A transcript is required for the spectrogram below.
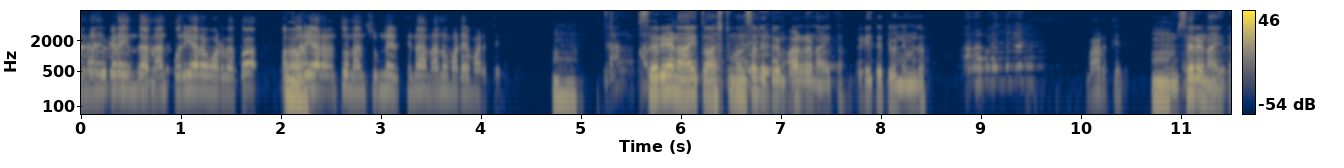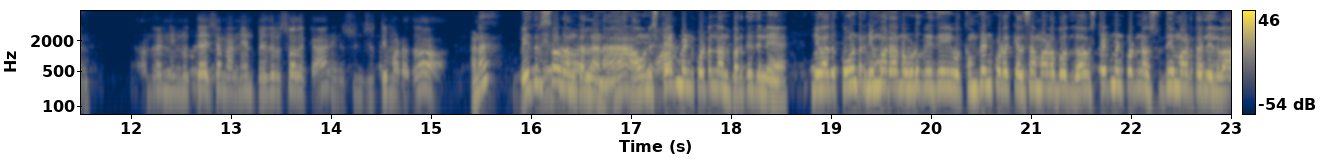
ನನ್ ಕಡೆಯಿಂದ ನಾನ್ ಪರಿಹಾರ ಮಾಡ್ಬೇಕು? ಆ. ಪರಿಹಾರ ಅಂತೂ ನಾನ್ ಸುಮ್ನೆ ಇರ್ತೀನ? ನಾನು ಮಾಡೇ ಮಾಡ್ತೀನಿ. ಸರಿ ಅಣ್ಣ ಆಯ್ತು. ಅಷ್ಟು ಮನ್ಸಲ್ಲಿ ಇದ್ರೆ ಮಾಡೋಣ ಆಯ್ತು. ನಡೀತೈತಿ ನಿಮ್ದು. ಮಾಡ್ತೀನಿ. ಹ್ಮ್ ಸರಿ ಅಣ್ಣ ಆಯ್ತು. ಅಂದ್ರೆ ನಿನ್ ಉದ್ದೇಶ ನಾನೇನ್ ಬೆದರ್ಸೋದಕ್ಕ? ನೀನ್ ಸುದ್ದಿ ಮಾಡೋದು? ಅಣ್ಣ ಬೆದರ್ಸೋದಂತಲ್ಲ ಅಣ್ಣ. ಅವ್ನು ಸ್ಟೇಟ್ಮೆಂಟ್ ಕೊಟ್ಟು ನಾನು ಬರ್ತಿದ್ದೀನಿ ನೀವು ಅದು ಕೌಂಟ್ರ್ ನಿಮ್ಮ ಹುಡುಗರು ಇದೆ ಇವಾಗ ಕಂಪ್ಲೇಂಟ್ ಕೊಡೋ ಕೆಲಸ ಮಾಡೋ ಬದಲು ಸ್ಟೇಟ್ಮೆಂಟ್ ಕೊಟ್ಟು ನಾವು ಸುದ್ದಿ ಮಾಡ್ತಾ ಇರ್ಲಿಲ್ವಾ?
